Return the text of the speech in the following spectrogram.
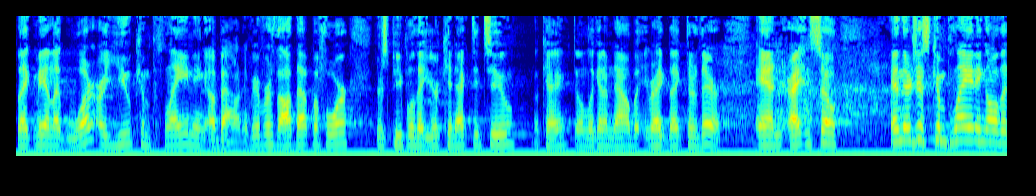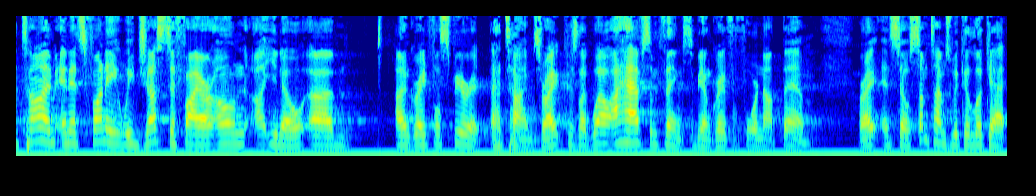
like, man, like, what are you complaining about? Have you ever thought that before? There's people that you're connected to, okay? Don't look at them now, but, right? Like, they're there. And, right? And so, and they're just complaining all the time. And it's funny, we justify our own, uh, you know, um, ungrateful spirit at times, right? Because, like, well, I have some things to be ungrateful for, not them right? And so sometimes we could look at,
